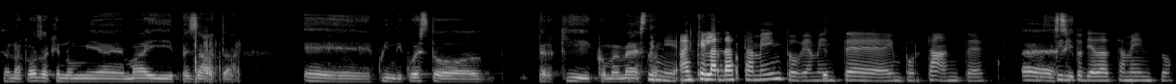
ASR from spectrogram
è una cosa che non mi è mai pesata. E quindi questo per chi come me sta... Quindi anche l'adattamento ovviamente è importante, eh, lo spirito sì. di adattamento.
